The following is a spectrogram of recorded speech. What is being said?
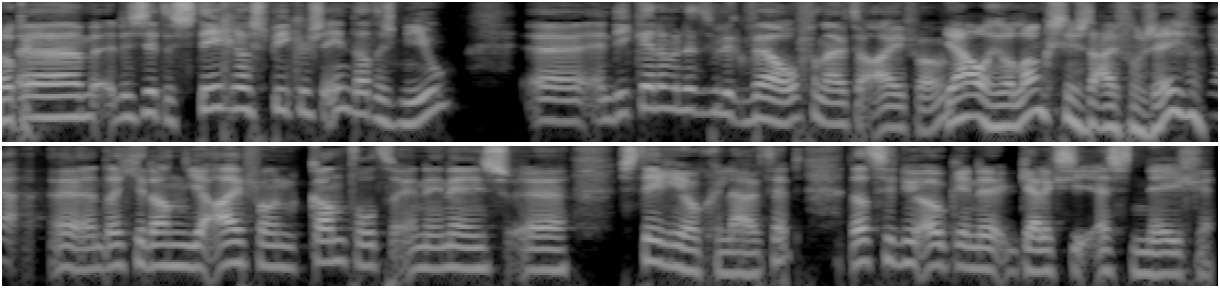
okay. um, er zitten stereo speakers in, dat is nieuw. Uh, en die kennen we natuurlijk wel vanuit de iPhone. Ja, al heel lang sinds de iPhone 7. Ja, uh, dat je dan je iPhone kantelt en ineens stereo geluid hebt. Dat zit nu ook in de Galaxy S9.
